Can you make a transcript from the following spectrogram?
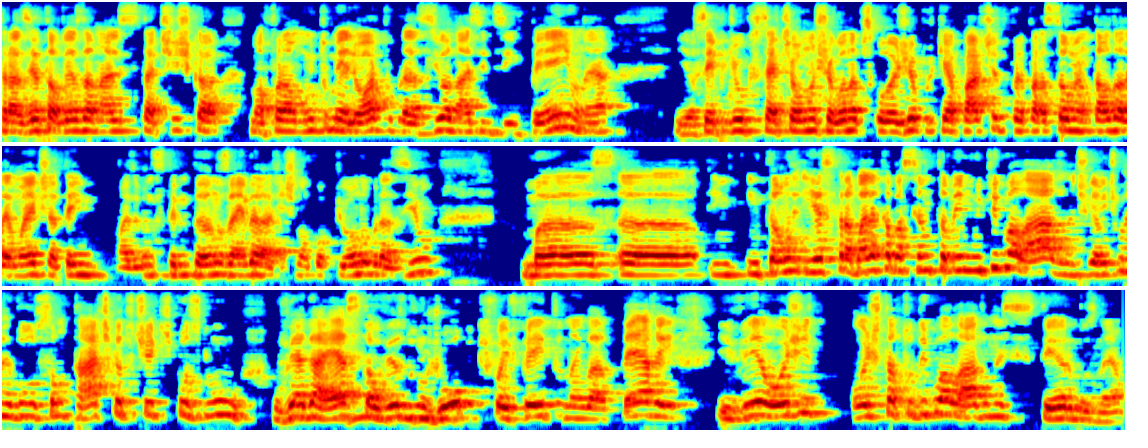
trazer talvez a análise estatística de uma forma muito melhor para o Brasil, análise de desempenho, né? E eu sempre digo que o 7 a 1 não chegou na psicologia porque a parte de preparação mental da Alemanha, que já tem mais ou menos 30 anos ainda, a gente não copiou no Brasil. Mas, uh, então, e esse trabalho acaba sendo também muito igualado. Né? Antigamente, uma revolução tática, tu tinha que conseguir um, um VHS, talvez, de um jogo que foi feito na Inglaterra e, e ver. Hoje está tudo igualado nesses termos, né?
